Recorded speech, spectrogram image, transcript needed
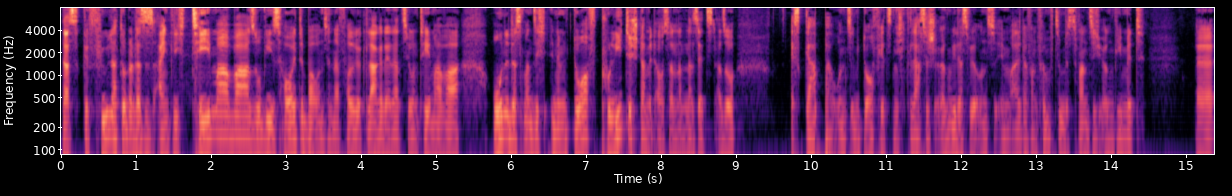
das Gefühl hatte oder dass es eigentlich Thema war, so wie es heute bei uns in der Folge Klage der Nation Thema war, ohne dass man sich in einem Dorf politisch damit auseinandersetzt. Also es gab bei uns im Dorf jetzt nicht klassisch irgendwie, dass wir uns im Alter von 15 bis 20 irgendwie mit äh,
